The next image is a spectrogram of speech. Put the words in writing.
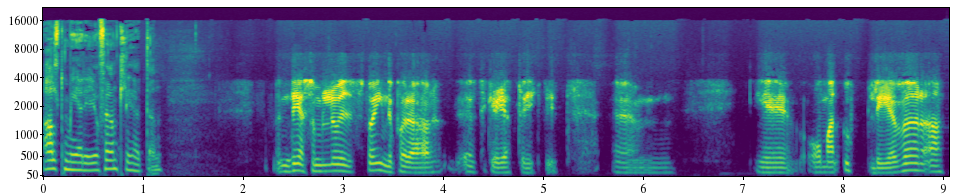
allt mer i offentligheten? Det som Louise var inne på där, jag tycker jag är jätteviktigt. Um, eh, om man upplever att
